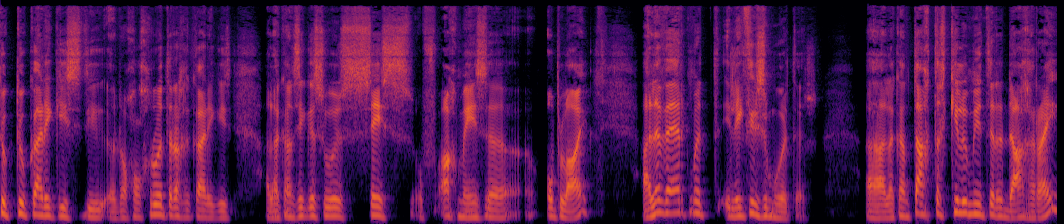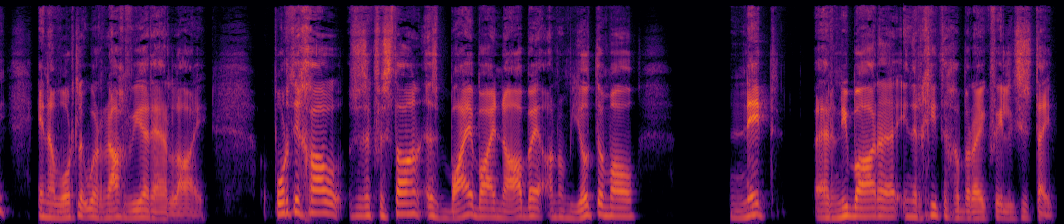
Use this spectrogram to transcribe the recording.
tuk-tuk karretjies, die nogal groterige karretjies, hulle kan seker so 6 of 8 mense oplaai. Hulle werk met elektriese motors. Uh, hulle kan 80 km 'n dag ry en dan word hulle oornag weer herlaai. Portugal, soos ek verstaan, is baie baie naby aan om heeltemal net hernubare energie te gebruik vir elektrisiteit.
